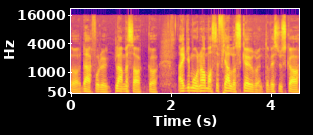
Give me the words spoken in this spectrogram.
og der får du glemmesak. Og Eggemoen har masse fjell og skau rundt, og hvis du skal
